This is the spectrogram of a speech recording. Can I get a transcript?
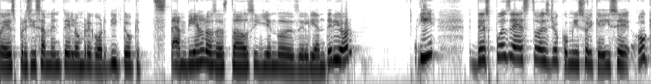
es precisamente el hombre gordito que también los ha estado siguiendo desde el día anterior. Y después de esto es Yokomiso el que dice, ok,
